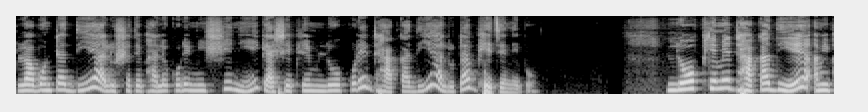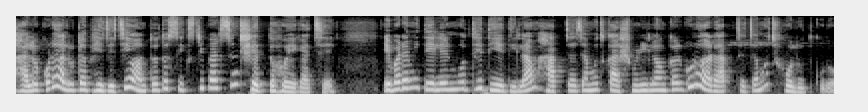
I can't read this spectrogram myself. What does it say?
লবণটা দিয়ে আলুর সাথে ভালো করে মিশিয়ে নিয়ে গ্যাসের ফ্লেম লো করে ঢাকা দিয়ে আলুটা ভেজে নেব। লো ফ্লেমে ঢাকা দিয়ে আমি ভালো করে আলুটা ভেজেছি, অন্তত সিক্সটি পার্সেন্ট সেদ্ধ হয়ে গেছে। এবার আমি তেলের মধ্যে দিয়ে দিলাম হাফ চা চামচ কাশ্মীরি লঙ্কার গুঁড়ো আর হাফ চা চামচ হলুদ গুঁড়ো।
